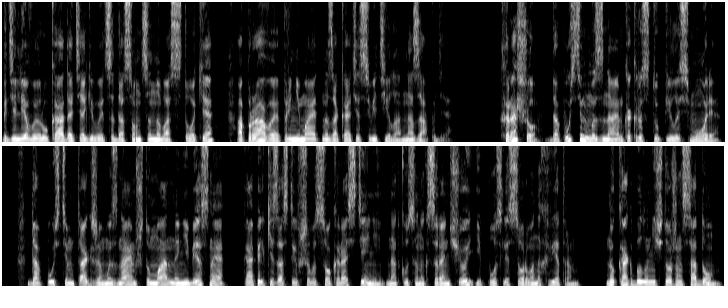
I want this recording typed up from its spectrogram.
где левая рука дотягивается до солнца на востоке, а правая принимает на закате светило на западе. Хорошо, допустим, мы знаем, как расступилось море. Допустим, также мы знаем, что манна небесная – капельки застывшего сока растений, надкусанных саранчой и после сорванных ветром. Но как был уничтожен Содом?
